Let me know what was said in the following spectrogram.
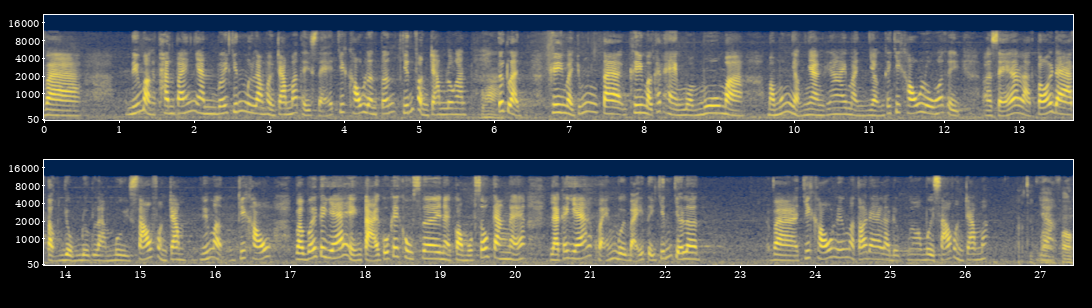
và nếu mà thanh toán nhanh với 95% á, thì sẽ chiết khấu lên tới 9% luôn anh. Wow. Tức là khi mà chúng ta khi mà khách hàng mà mua mà mà muốn nhận nhà ngay mà nhận cái chiết khấu luôn á thì à, sẽ là tối đa tận dụng được là 16% nếu mà chiết khấu và với cái giá hiện tại của cái khu C này còn một số căn này á, là cái giá khoảng 17 tỷ 9 trở lên và chiết khấu nếu mà tối đa là được 16% ờ, á. Dạ. Vâng.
